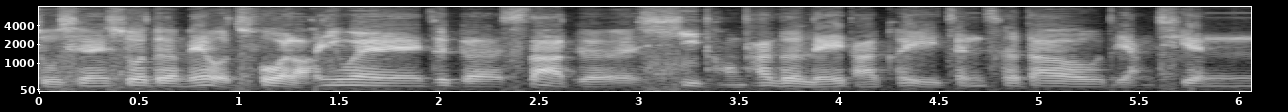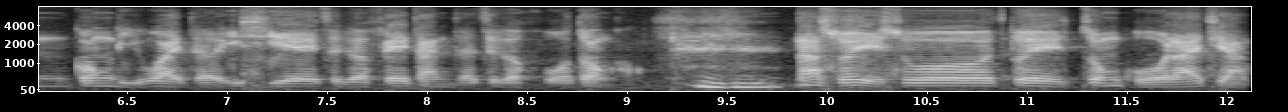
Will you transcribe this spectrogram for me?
主持人说的没有错了，因为这个萨德系统，它的雷达可以侦测到两千公里外的一些这个飞弹的这个活动哦。那所以说，对中国来讲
